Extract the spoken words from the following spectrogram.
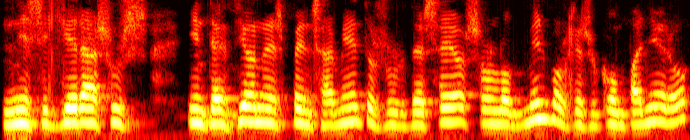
ni siquiera sus intenciones, pensamientos, sus deseos son los mismos que su compañero,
